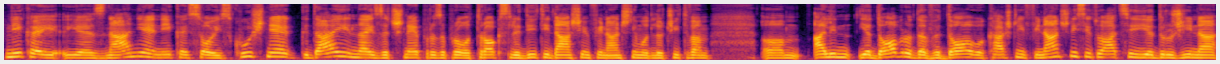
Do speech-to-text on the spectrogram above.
Nekaj je znanje, nekaj so izkušnje. Kdaj naj začne otrok slediti našim finančnim odločitvam? Um, ali je dobro, da vedo, v kakšni finančni situaciji je družina,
